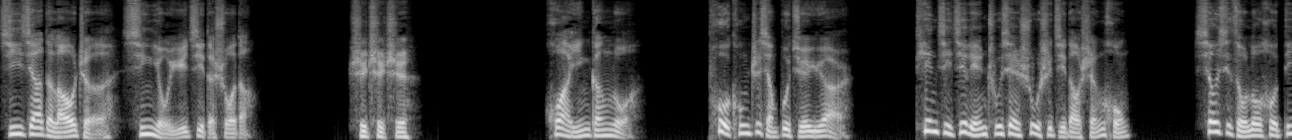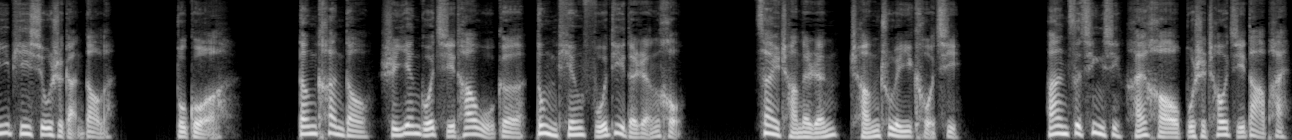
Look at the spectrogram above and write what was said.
姬家的老者心有余悸的说道：“吃吃吃。”话音刚落，破空之响不绝于耳，天际接连出现数十几道神虹。消息走漏后，第一批修士赶到了。不过，当看到是燕国其他五个洞天福地的人后，在场的人长出了一口气，暗自庆幸还好不是超级大派。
